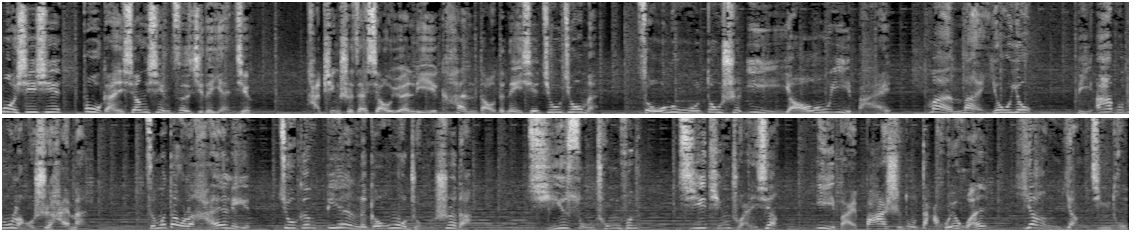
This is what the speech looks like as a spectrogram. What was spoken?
莫西西不敢相信自己的眼睛，他平时在校园里看到的那些啾啾们，走路都是一摇一摆，慢慢悠悠，比阿布都老师还慢。怎么到了海里就跟变了个物种似的，急速冲锋，急停转向，一百八十度大回环，样样精通。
